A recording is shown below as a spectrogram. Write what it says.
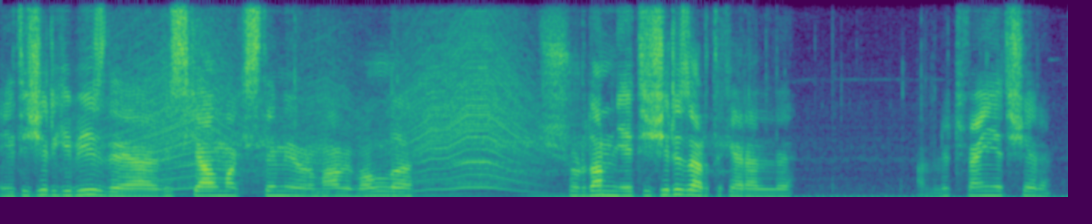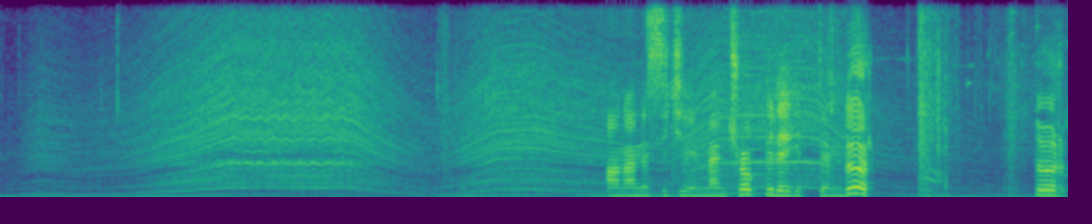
Yetişir gibiyiz de ya. Riski almak istemiyorum abi. Vallahi şuradan yetişiriz artık herhalde. Abi lütfen yetişelim. Ananı sikeyim ben çok bile gittim. Dur. Dur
